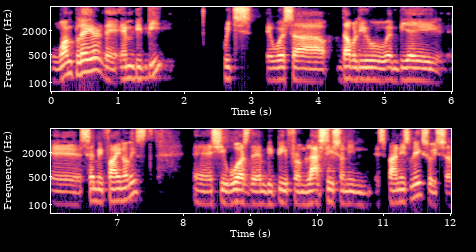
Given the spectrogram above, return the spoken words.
one player, the MVP, which it was a WNBA uh, semi-finalist, uh, she was the MVP from last season in Spanish league, so she's an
